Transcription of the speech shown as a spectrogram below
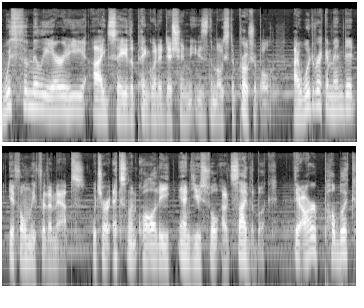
With familiarity, I'd say the Penguin Edition is the most approachable. I would recommend it if only for the maps, which are excellent quality and useful outside the book. There are public,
